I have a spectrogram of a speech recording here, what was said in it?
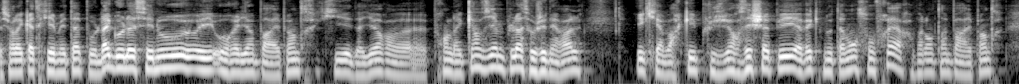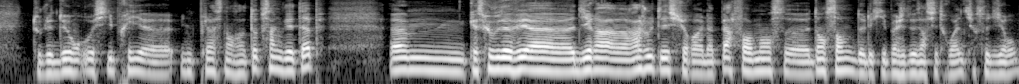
sur la quatrième étape au Lago Laceno et Aurélien Paré-Peintre qui est d'ailleurs prend la 15e place au général et qui a marqué plusieurs échappées avec notamment son frère Valentin Paré-Peintre. Tous les deux ont aussi pris une place dans un top 5 d'étape. Euh, Qu'est-ce que vous avez à dire à rajouter sur euh, la performance euh, d'ensemble de l'équipe AG2R Citroën sur ce Giro?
